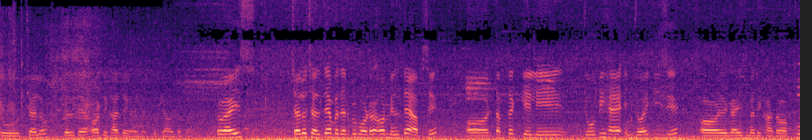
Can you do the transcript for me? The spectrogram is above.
तो चलो चलते हैं और दिखाते हैं गाइज़ तो क्या होता है तो गाइस चलो चलते हैं बदरपुर बॉर्डर और मिलते हैं आपसे। और तब तक के लिए जो भी है इन्जॉय कीजिए। और गाइज़ मैं दिखाता हूँ आपको।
